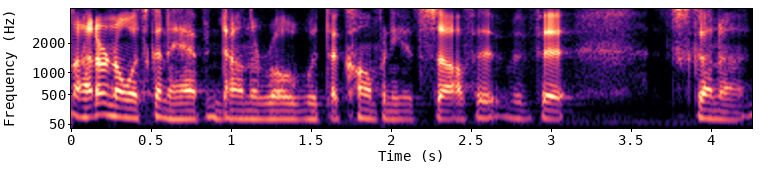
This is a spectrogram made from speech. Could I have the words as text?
I don't know what's going to happen down the road with the company itself. If it, it's going to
